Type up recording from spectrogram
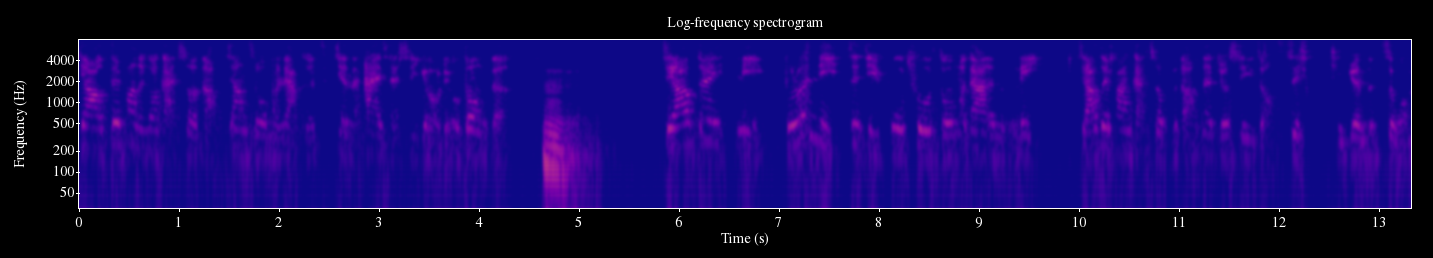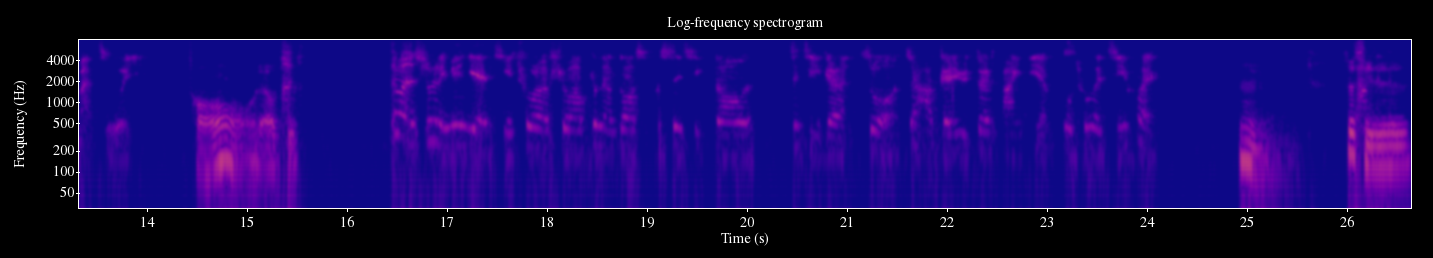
要对方能够感受到，这样子我们两个之间的爱才是有流动的。嗯，只要对你，不论你自己付出多么大的努力，只要对方感受不到，那就是一种自情愿的自我满足而已。哦，了解。这本书里面也提出了说，不能够什么事情都。自己一个人做，最好给予对方一点付出的机会。嗯，这其实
